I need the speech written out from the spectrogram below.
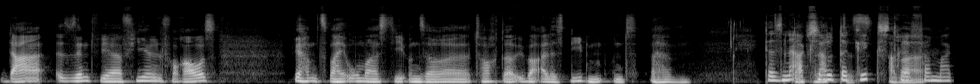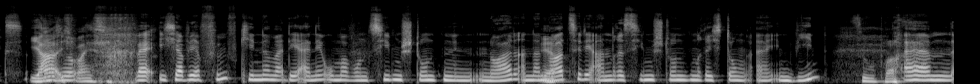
da sind wir vielen voraus wir haben zwei Omas, die unsere Tochter über alles lieben und ähm, das ist ein da absoluter Glückstreffer, Max. Ja, also, ich weiß. Weil ich habe ja fünf Kinder, weil die eine Oma wohnt sieben Stunden in Nord, an der ja. Nordsee, die andere sieben Stunden Richtung äh, in Wien. Super. Ähm,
